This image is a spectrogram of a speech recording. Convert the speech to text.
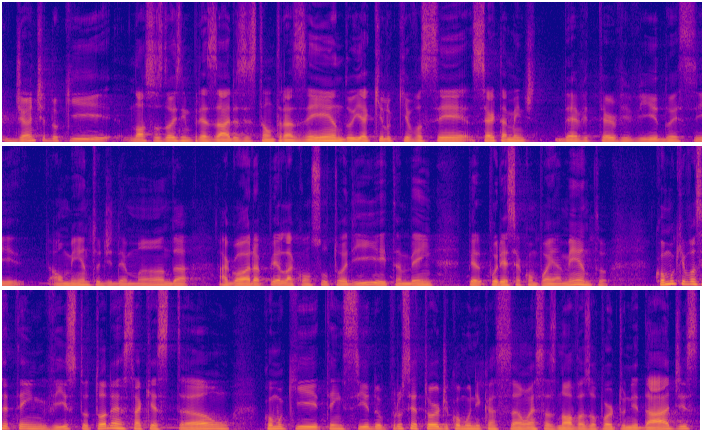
diante do que nossos dois empresários estão trazendo e aquilo que você certamente deve ter vivido, esse aumento de demanda, agora pela consultoria e também por esse acompanhamento. Como que você tem visto toda essa questão? Como que tem sido para o setor de comunicação essas novas oportunidades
